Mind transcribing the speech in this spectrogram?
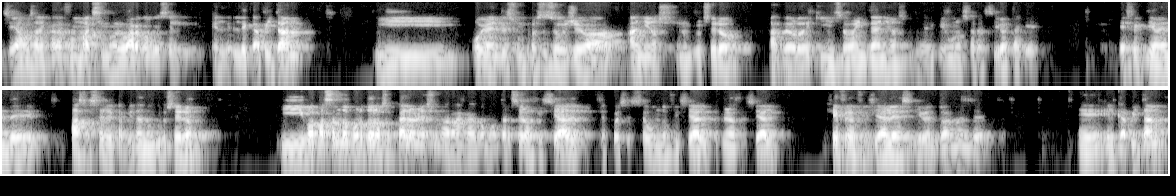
llegamos al escalafón máximo del barco, que es el, de capitán, y obviamente es un proceso que lleva años en un crucero, alrededor de 15 o 20 años, desde que uno se recibe hasta que efectivamente pasa a ser el capitán de un crucero. y va pasando por todos los escalones, uno arranca como tercer oficial, después es segundo oficial, primer oficial, jefe de oficiales y eventualmente eh, el capitán.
